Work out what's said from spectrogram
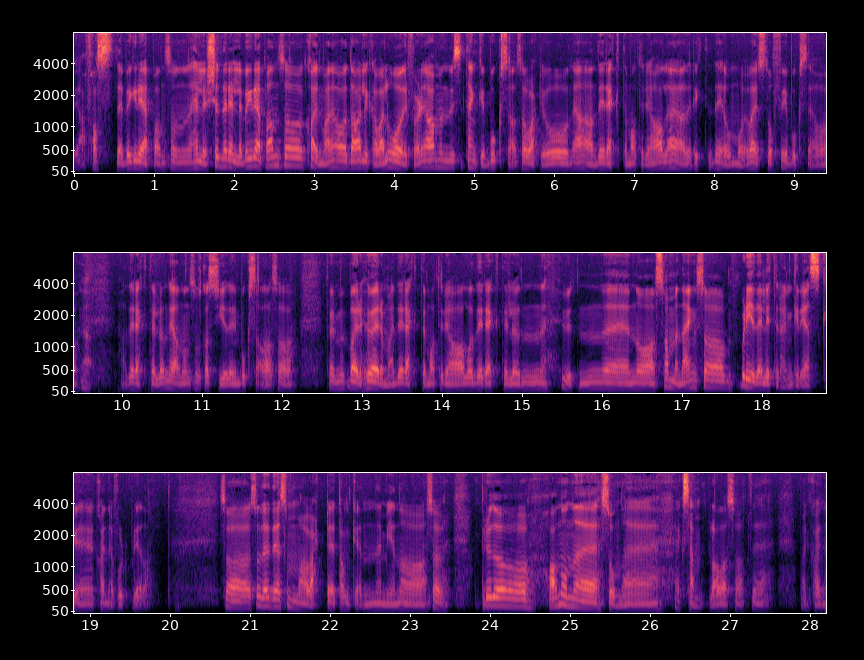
ja, faste begrepene, sånn, heller generelle begrepene, så kan man og da likevel overføre det. Ja, men hvis vi tenker buksa, så ble det jo ja, direkte material. Ja, ja, det er riktig. Det må jo være stoff i bukse. og Ja. Ja, direkte lønn, det er noen som skal sy den buksa. da, så for Bare hører man direkte material og direkte lønn uten eh, noe sammenheng, så blir det litt gresk, eh, kan det fort bli. da. Så, så, det er det som har vært tanken min. og så prøvde å ha noen sånne eksempler. Da, så at man kan,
